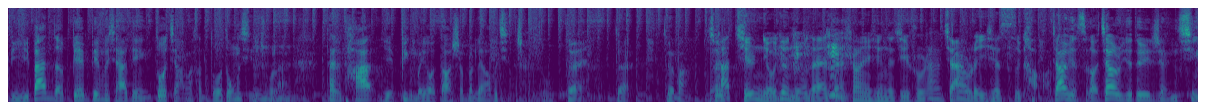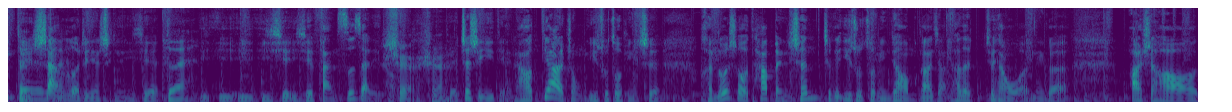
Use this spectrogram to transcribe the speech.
比一般的蝙蝙蝠侠电影多讲了很多东西出来，嗯。但是它也并没有到什么了不起的程度，对，对对吗？所以它其实牛就牛在 在商业性的基础上加入了一些思考，加入一些思考，加入一些对于人性、对于善恶这件事情的一些对，一一一一些一些反思在里头。是是，对，这是一点。然后第二种艺术作品是，很多时候它本身这个艺术作品，就像我们刚刚讲，它的就像我那个二十号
